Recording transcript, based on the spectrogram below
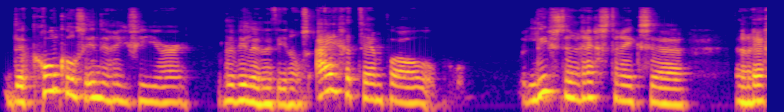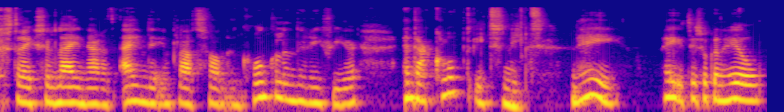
de kronkels in de rivier. We willen het in ons eigen tempo. Liefst een rechtstreekse, een rechtstreekse lijn naar het einde in plaats van een kronkelende rivier. En daar klopt iets niet. nee, nee, het is ook een heel,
